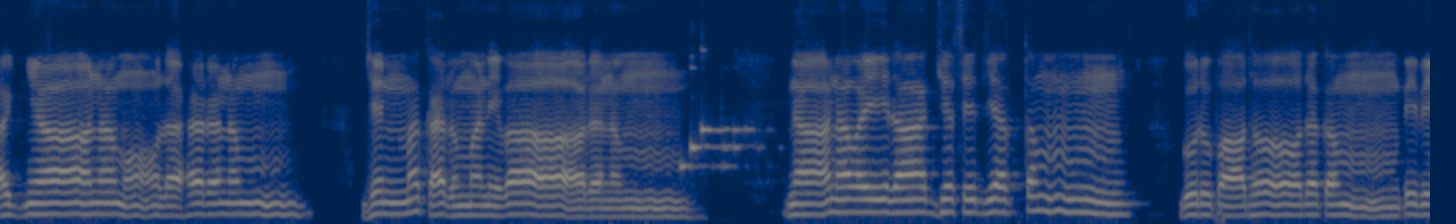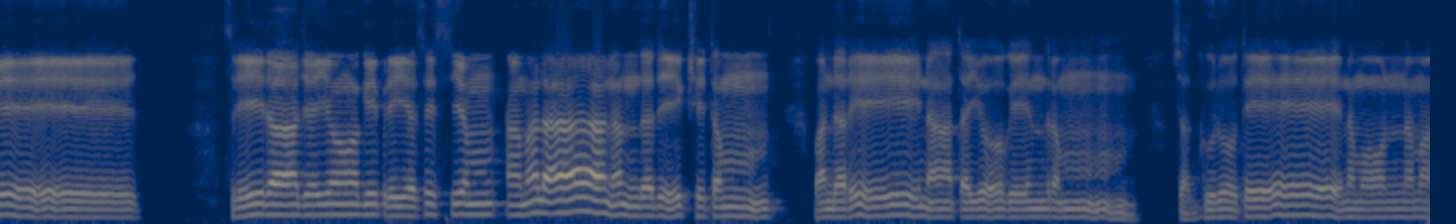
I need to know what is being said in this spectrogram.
అజ్ఞానమూలహరణం జన్మకర్మనివారణం. జ్ఞానవైరాగ్యసిద్ధ్యర్థం గురుపాదోదకం పిబేత్. శ్రీరాజయోగిప్రియశిష్యం అమలానందదీక్షితం పండరీనాథయోగేంద్రం. సద్గురు తే నమో నమ.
